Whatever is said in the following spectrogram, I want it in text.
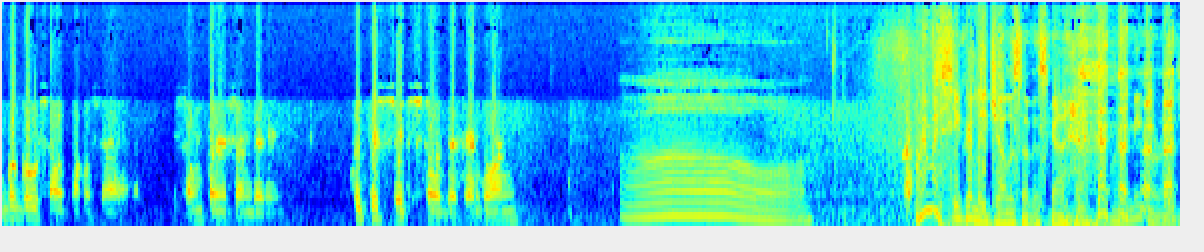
Mag-ghost out ako sa isang person, then quickly switch to a different one. Oh. Why am I secretly jealous of this guy? Nico, right?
